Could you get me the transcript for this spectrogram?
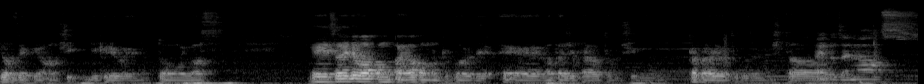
情報設計の話できればいいなと思います。えーそれでは今回はこんなところで、えーまた次回お楽しみに。高橋ありがとうございました。ありがとうございます。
